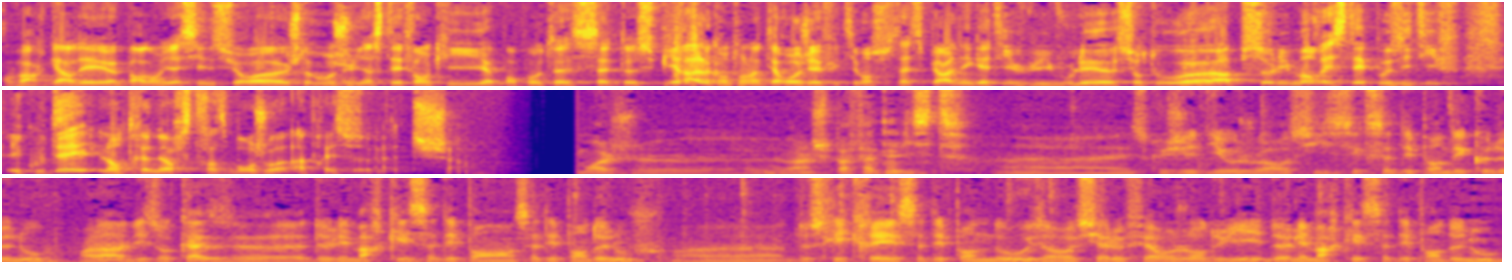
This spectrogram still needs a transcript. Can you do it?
On va regarder, euh, pardon Yacine, sur euh, justement Julien Stéphane qui, à propos de cette spirale, quand on l'interrogeait effectivement sur cette spirale négative, lui voulait euh, surtout absolument rester positif. Écoutez l'entraîneur strasbourgeois après ce match. Moi, je ne suis pas fataliste. ce que j'ai dit aux joueurs aussi, c'est que ça dépendait que de nous. Voilà, les occasions de les marquer, ça dépend, ça dépend de nous. de se les créer, ça dépend de nous. Ils ont réussi à le faire aujourd'hui. De les marquer, ça dépend de nous.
